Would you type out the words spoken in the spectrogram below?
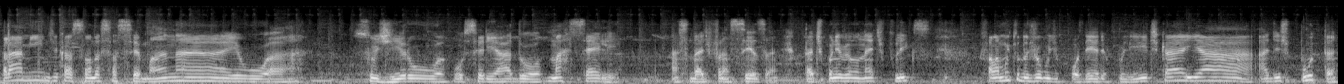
Para minha indicação dessa semana, eu ah, sugiro o, seriado Marseille, a cidade francesa. Está disponível no Netflix. Fala muito do jogo de poder e política e a, a disputa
